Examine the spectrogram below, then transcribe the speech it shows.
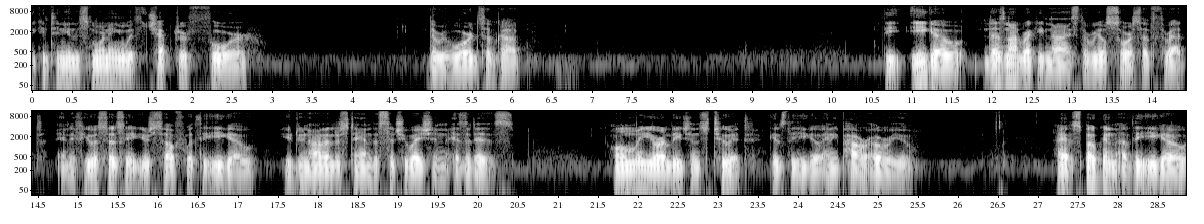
We continue this morning with chapter 4, The Rewards of God. The ego does not recognize the real source of threat, and if you associate yourself with the ego, you do not understand the situation as it is. Only your allegiance to it gives the ego any power over you. I have spoken of the ego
